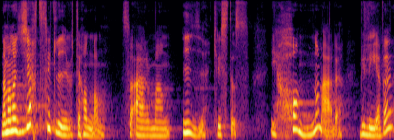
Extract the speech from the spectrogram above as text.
När man har gett sitt liv till honom så är man i Kristus. I honom är det vi lever,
